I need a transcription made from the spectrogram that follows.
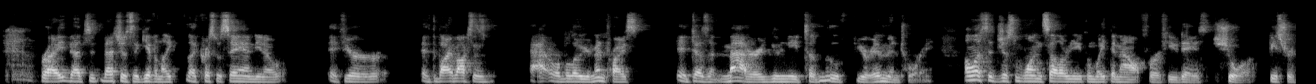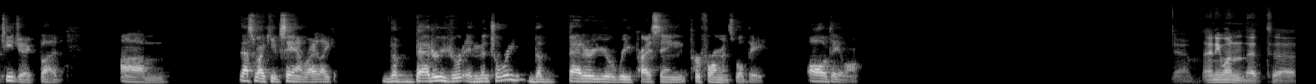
right? That's that's just a given. Like like Chris was saying, you know, if you're if the buy box is at or below your min price, it doesn't matter. You need to move your inventory, unless it's just one seller. You can wait them out for a few days. Sure, be strategic, but um, that's why I keep saying, right? Like the better your inventory, the better your repricing performance will be all day long. Yeah. Anyone that uh,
